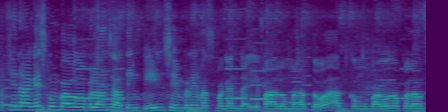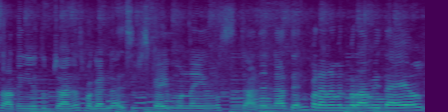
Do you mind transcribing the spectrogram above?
At yun na guys, kung bago ka pa lang sa ating page, syempre mas maganda i-follow mo na to. At kung bago ka pa lang sa ating YouTube channel, maganda i-subscribe mo na yung channel natin para naman marami tayong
